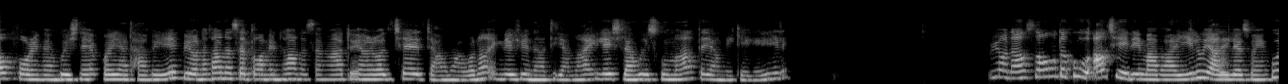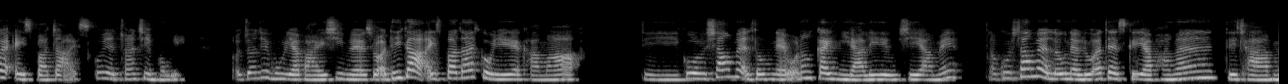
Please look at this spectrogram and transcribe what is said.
of Foreign Language နဲ့ဘွဲ့ရထားခဲ့တယ်ပြီးတော့2023နဲ့2025အတွင်းကတော့ချက်အကြောင်းပါပေါ့နော် English ရနာတရားမှာ English Language School မှာတက်ရောက်နေခဲ့တယ်တဲ့ ပြီးတော့နောက်ဆုံးတစ်ခုအောက်ခြေလေးမှာဗာရေးလို့ရလေးလဲဆိုရင်ကိုယ့်ရဲ့ expertise ကိုယ့်ရဲ့ကျွမ်းကျင်မှုတွေကျွမ်းကျင်မှုတွေကဘာရှိမလဲဆိုတော့အဓိက expertise ကိုရေးတဲ့အခါမှာဒီကိုရှောက်မဲ့အလုံးနဲ့ပေါ့နော်ကိုက်ညီတာလေးတွေကိုရေးရမယ်အခုရှောက်မဲ့အလုံးနဲ့လိုအပ်တဲ့ skill ကဘာမှတေချာမ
